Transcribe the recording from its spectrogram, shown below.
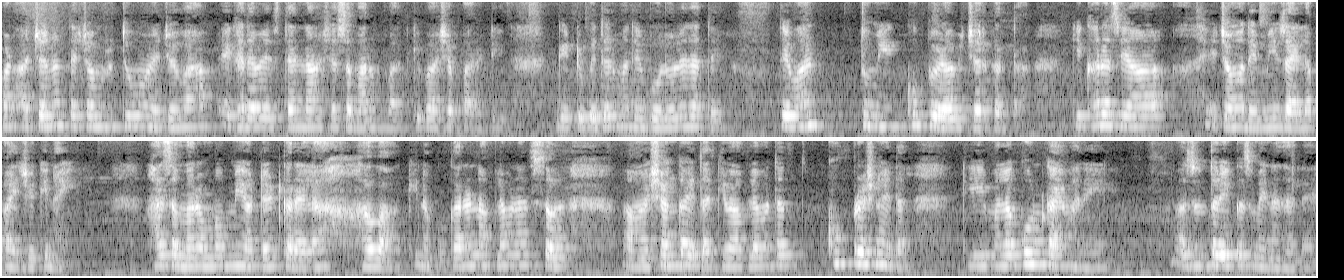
पण अचानक त्याच्या मृत्यूमुळे जेव्हा एखाद्या वेळेस त्यांना अशा समारंभात किंवा अशा पार्टीत गेट टुगेदरमध्ये बोलवलं जाते तेव्हा तुम्ही खूप वेळा विचार करता की खरंच या याच्यामध्ये मी जायला पाहिजे की नाही? हा समारंभ मी अटेंड करायला हवा की नको? कारण आपल्या मनात स शंका येतात किंवा आपल्या मनात खूप प्रश्न येतात की मला कोण काय म्हणे? अजून तर एकच महिना झाला आहे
